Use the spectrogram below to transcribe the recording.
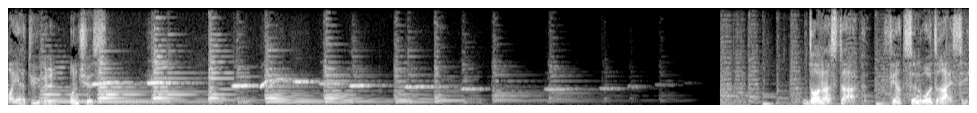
euer Dübel und tschüss. Donnerstag, 14.30 Uhr.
